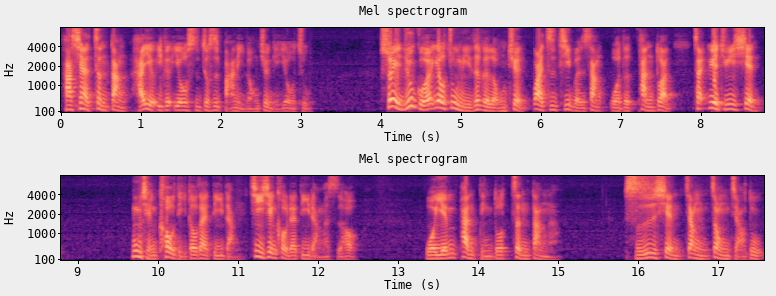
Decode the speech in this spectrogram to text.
它现在震荡还有一个优势，就是把你融券给诱住。所以如果要诱住你这个融券，外资基本上我的判断，在月均线目前扣底都在低档，季线扣底在低档的时候，我研判顶多震荡啊，十日线这样这种角度，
